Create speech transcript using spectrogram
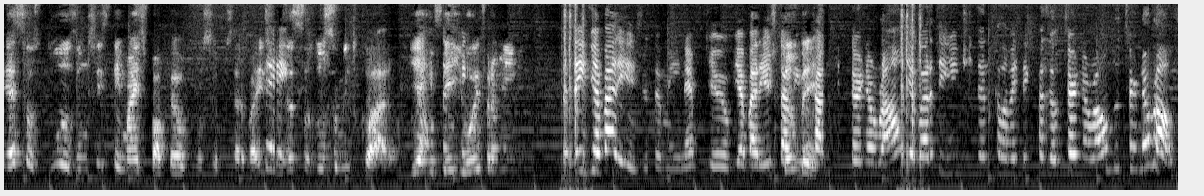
Essas duas, eu não sei se tem mais papel que você observar isso, tem. mas essas duas são muito claras. E RB e Oi, pra mim, tem via varejo também, né? Porque o via varejo tá vindo de turnaround e agora tem gente dizendo que ela vai ter que fazer o turnaround do turnaround.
